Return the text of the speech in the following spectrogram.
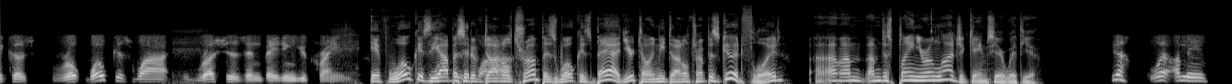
because woke is why Russia's invading Ukraine. If woke is the Woke opposite is of Donald Trump, is woke is bad. You're telling me Donald Trump is good, Floyd. I'm I'm, just playing your own logic games here with you. Yeah, well, I mean,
